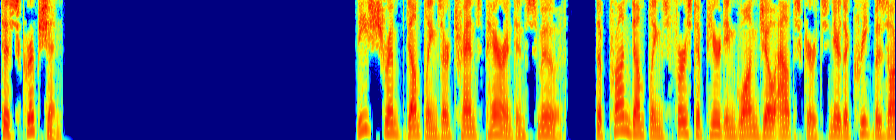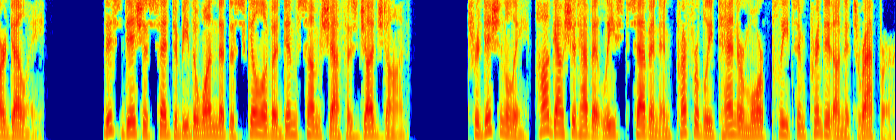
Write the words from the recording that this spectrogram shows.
Description These shrimp dumplings are transparent and smooth. The prawn dumplings first appeared in Guangzhou outskirts near the Creek Bazaar Delhi. This dish is said to be the one that the skill of a dim sum chef is judged on. Traditionally, hagao should have at least seven and preferably ten or more pleats imprinted on its wrapper.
